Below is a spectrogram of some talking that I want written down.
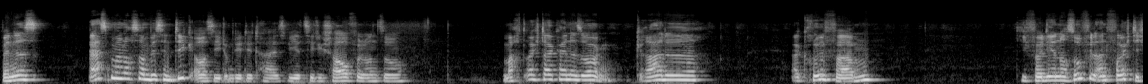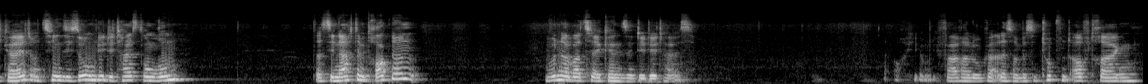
Wenn es erstmal noch so ein bisschen dick aussieht um die Details, wie jetzt hier die Schaufel und so, macht euch da keine Sorgen. Gerade Acrylfarben, die verlieren noch so viel an Feuchtigkeit und ziehen sich so um die Details drumherum, dass sie nach dem Trocknen wunderbar zu erkennen sind, die Details. Auch hier um die Fahrerluke alles so ein bisschen tupfend auftragen.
